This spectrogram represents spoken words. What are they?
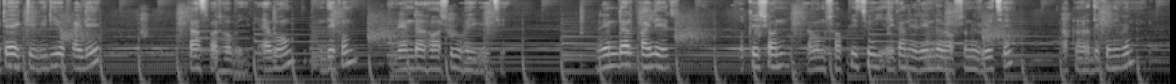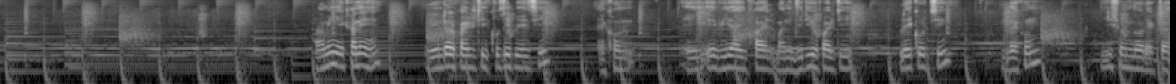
এটা একটি ভিডিও ফাইলে ট্রান্সফার হবে এবং দেখুন রেন্ডার হওয়া শুরু হয়ে গিয়েছে। রেন্ডার ফাইলের লোকেশন এবং সব কিছুই এখানে রেন্ডার অপশনে রয়েছে। আপনারা দেখে নেবেন। আমি এখানে রেন্ডার ফাইলটি খুঁজে পেয়েছি। এখন এই এভিআই ফাইল মানে ভিডিও ফাইলটি প্লে করছি। দেখুন, কি সুন্দর একটা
